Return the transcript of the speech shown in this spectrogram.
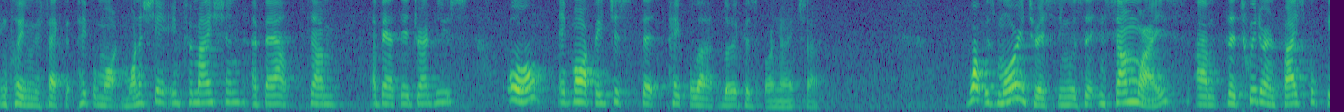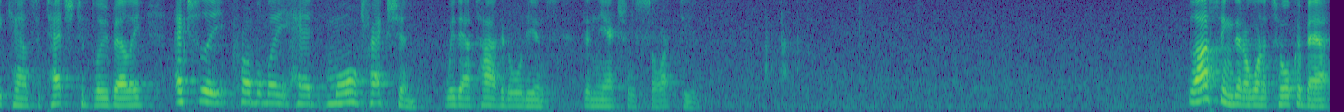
including the fact that people might want to share information about, um, about their drug use, or it might be just that people are lurkers by nature what was more interesting was that in some ways, um, the Twitter and Facebook accounts attached to Bluebelly actually probably had more traction with our target audience than the actual site did. The last thing that I want to talk about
